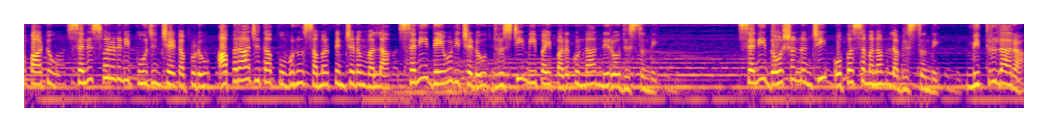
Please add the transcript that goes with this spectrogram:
పాటు శనిశ్వరుడిని పూజించేటప్పుడు అపరాజిత పువ్వును సమర్పించడం వల్ల శని దేవుడి చెడు దృష్టి మీపై పడకుండా నిరోధిస్తుంది. శని దోషం నుంచి ఉపశమనం లభిస్తుంది. మిత్రులారా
